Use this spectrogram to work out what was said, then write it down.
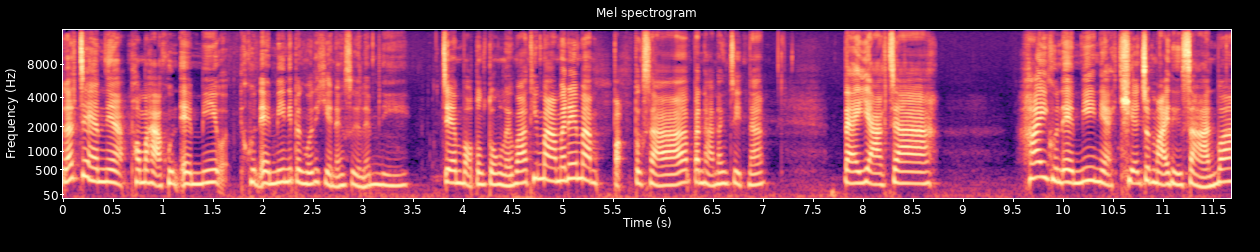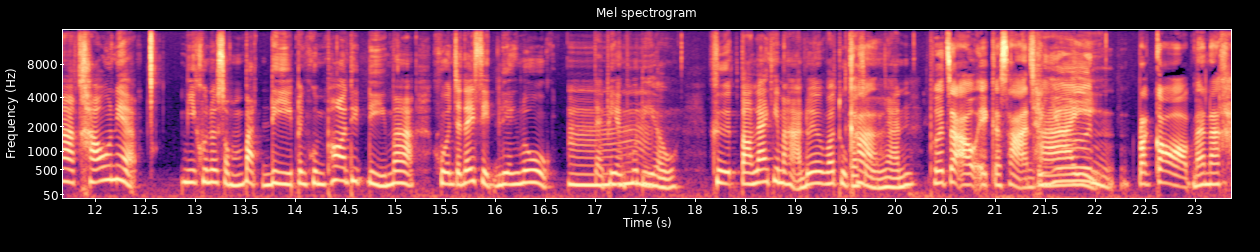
แล้วเจมส์เนี่ยพอมาหาคุณเอมมี่คุณเอมมี่นี่เป็นคนที่เขียนหนังสือเล่มนี้ เจมส์บอกตรงๆเลยว่าที่มาไม่ได้มาปรึกษาปัญหาทางจิตนะ แต่อยากจะให้คุณเอมมี่เนี่ยเขียนจดหมายถึงศาลว่าเขาเนี่ยมีคุณสมบัติดีเป็นคุณพ่อที่ดีมาก ควรจะได้สิทธิ์เลี้ยงลูกอืมแต่เพียงผู้เดียว คือตอนแรกที่มาหาด้วยวัตถุประสงค์นั้น เพื่อจะเอาเอกสารไปใช่ยื่นประกอบนะนะค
